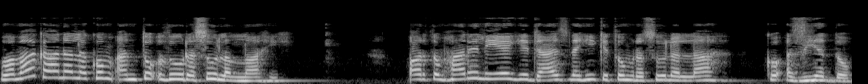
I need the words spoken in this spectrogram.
وما کان لکم انت رسول اللہ۔ اور تمہارے لیے یہ جائز نہیں کہ تم رسول اللہ کو ازیت دو۔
